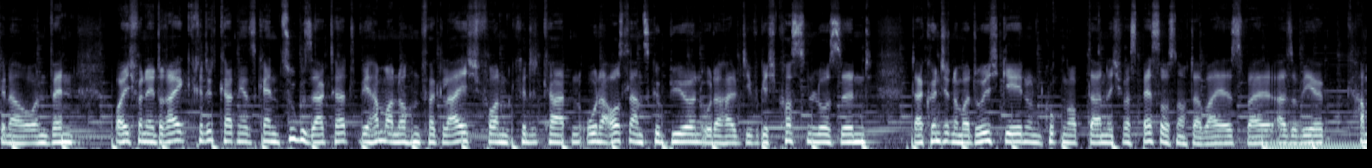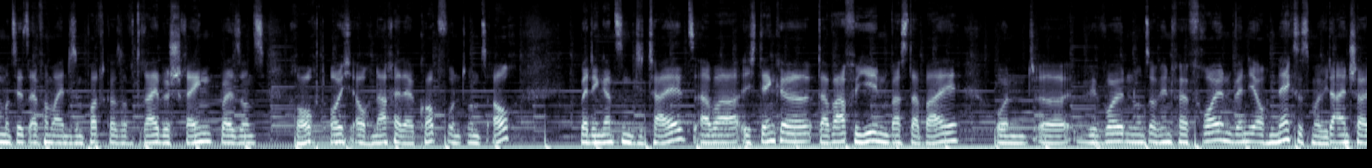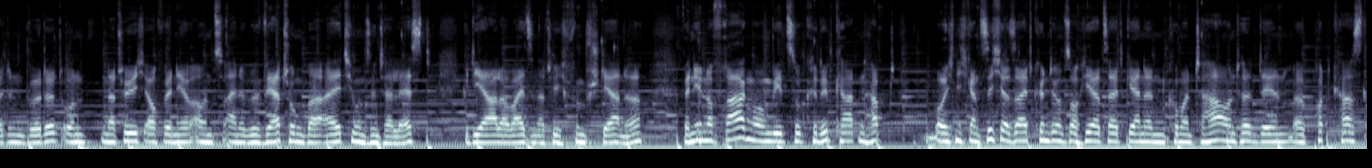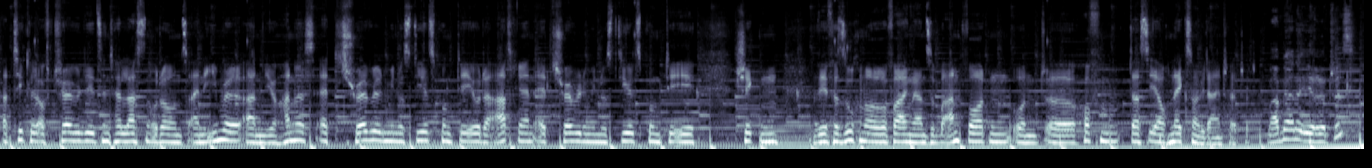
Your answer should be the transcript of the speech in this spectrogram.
Genau, und wenn euch von den drei Kreditkarten jetzt keine zugesagt hat, wir haben auch noch einen Vergleich von Kreditkarten ohne Auslandsgebühren oder halt die wirklich kostenlos sind. Da könnt ihr nochmal durchgehen und gucken, ob da nicht was Besseres noch dabei ist, weil also wir haben uns jetzt einfach mal in diesem Podcast auf drei beschränkt, weil sonst raucht euch auch nachher der Kopf und uns auch bei den ganzen Details, aber ich denke, da war für jeden was dabei und äh, wir wollten uns auf jeden Fall freuen, wenn ihr auch nächstes Mal wieder einschalten würdet und natürlich auch, wenn ihr uns eine Bewertung bei iTunes hinterlässt, idealerweise natürlich fünf Sterne. Wenn ihr noch Fragen irgendwie zu Kreditkarten habt, euch nicht ganz sicher seid, könnt ihr uns auch jederzeit gerne einen Kommentar unter dem äh, Podcast-Artikel auf Travel Deals hinterlassen oder uns eine E-Mail an johannes at travel-deals.de oder adrian at travel-deals.de schicken. Wir versuchen eure Fragen dann zu beantworten und äh, hoffen, dass ihr auch nächstes Mal wieder einschaltet. War mir eine Ehre. Tschüss.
